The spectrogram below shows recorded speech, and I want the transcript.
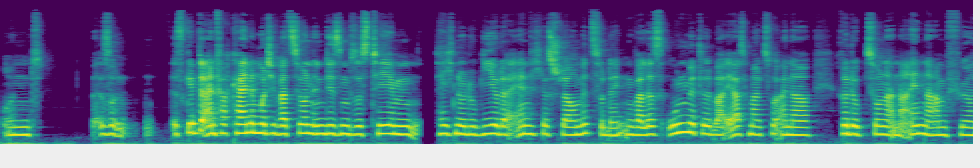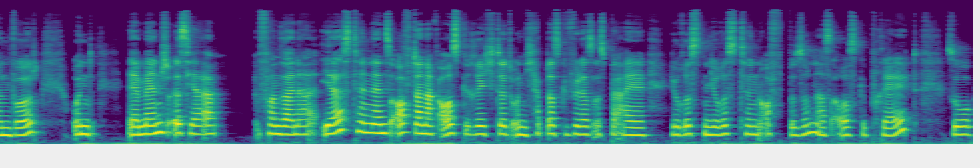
Und also es gibt einfach keine Motivation in diesem System, Technologie oder ähnliches schlau mitzudenken, weil es unmittelbar erstmal zu einer Reduktion an Einnahmen führen wird. Und der Mensch ist ja von seiner Ersttendenz oft danach ausgerichtet und ich habe das Gefühl, das ist bei Juristen, Juristinnen oft besonders ausgeprägt. So,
